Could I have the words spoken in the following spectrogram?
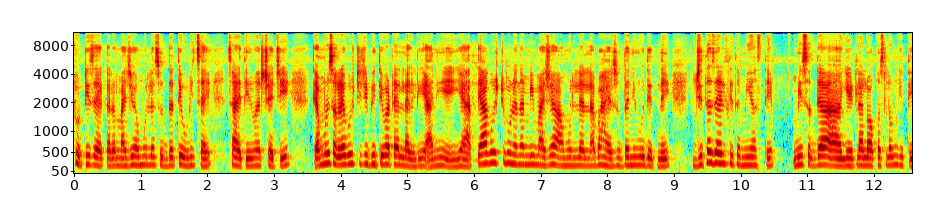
छोटीच आहे कारण माझी अमूल्यसुद्धा तेवढीच आहे साडेतीन वर्षाची. त्यामुळे सगळ्या गोष्टीची भीती वाटायला लागली आणि या त्या गोष्टीमुळे ना मी माझ्या अमूल्याला बाहेरसुद्धा निघू देत नाही. जिथं जाईल तिथं मी असते. मी सध्या गेटला लॉकच लावून घेते.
